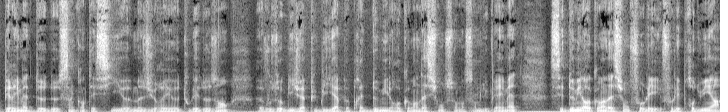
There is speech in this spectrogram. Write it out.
périmètre de, de 50 SI mesuré tous les deux ans vous oblige à publier à peu près 2000 recommandations sur l'ensemble du périmètre. Ces 2000 recommandations, faut les, faut les produire.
